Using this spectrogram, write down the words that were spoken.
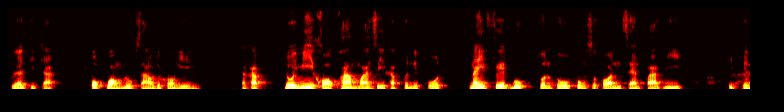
เพื่อที่จะปกป้องลูกสาวเจ้าของเองนะครับ โดยมีขอความวางสีครับเพิ่นได้โพสต์ ใน Facebook ส่วนตัวพงศกรแสนปากดี ที่เป็น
